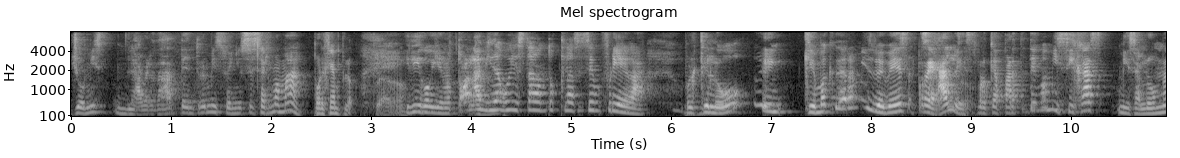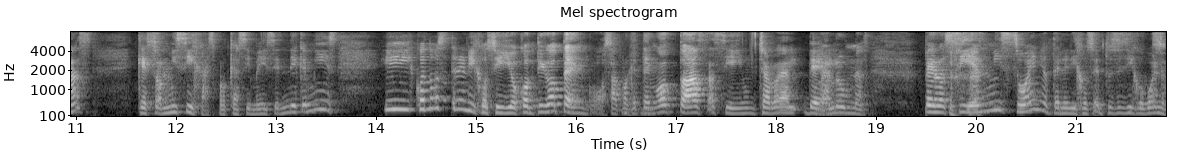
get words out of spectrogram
yo, mis, la verdad, dentro de mis sueños es ser mamá, por ejemplo. Claro. Y digo, oye, no toda la vida voy a estar dando clases en friega, porque luego, ¿en qué va a quedar a mis bebés reales? Porque aparte tengo a mis hijas, mis alumnas, que son mis hijas, porque así me dicen, de que mis, ¿y cuándo vas a tener hijos? Y yo contigo tengo, o sea, porque tengo todas así, un charro de alumnas. Pero sí es mi sueño tener hijos. Entonces digo, bueno,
